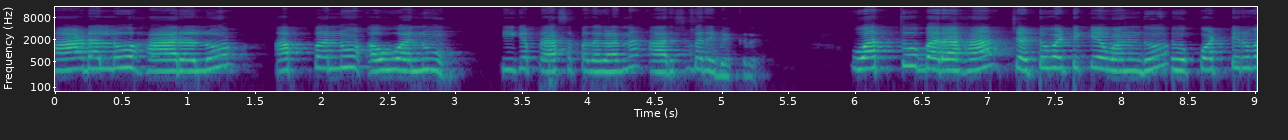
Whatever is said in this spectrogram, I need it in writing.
ಹಾಡಲು, ಹಾರಲು, ಅಪ್ಪನು, ಅವ್ವನು ಹೀಗೆ ಪ್ರಾಸಪದಗಳನ್ನು ಆರಿಸಿ ಬರಿಬೇಕ್ರಿ. ಒತ್ತು, ಬರಹ, ಚಟುವಟಿಕೆ ಒಂದು, ಕೊಟ್ಟಿರುವ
